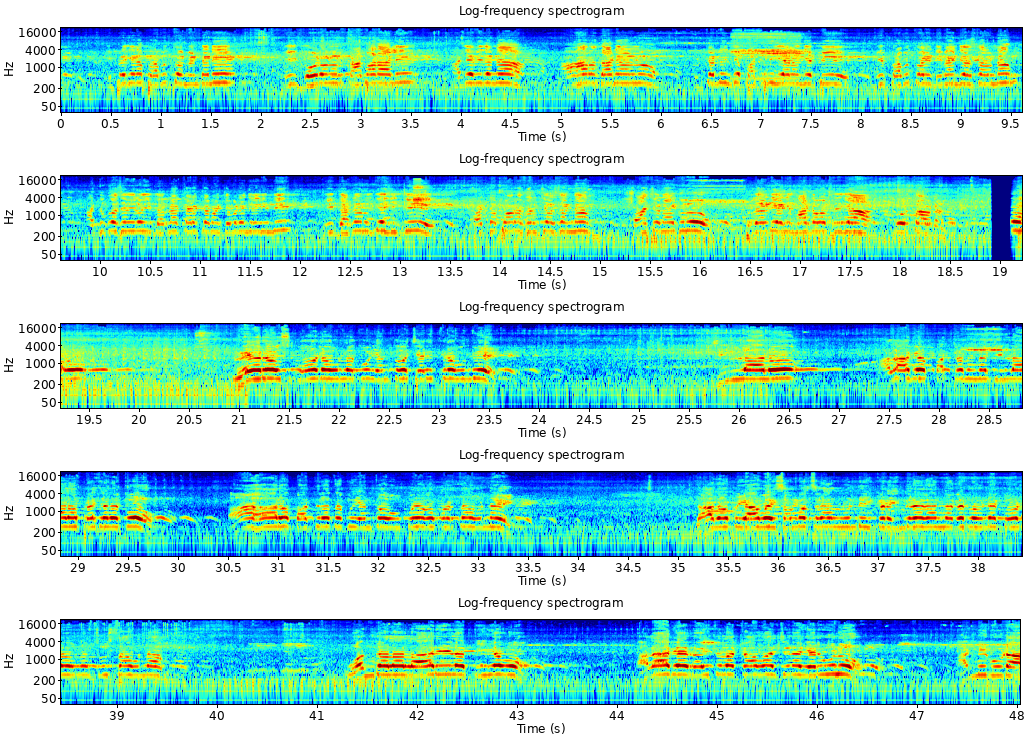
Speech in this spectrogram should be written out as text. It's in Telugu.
ఇప్పటికైనా ప్రభుత్వం వెంటనే ఈ గోడౌన్లను కాపాడాలి. అదేవిధంగా ఆహార ధాన్యాలను ఇక్కడి నుంచే పట్టుని చేయాలని చెప్పి ఈ ప్రభుత్వాన్ని డిమాండ్ చేస్తూ ఉన్నాం. అందుకోసం ఈరోజు ఈ ధర్నా కార్యక్రమం చెప్పడం జరిగింది. ఈ ధర్నాను ఉద్దేశించి పట్ట పౌర సంక్షేమ సంఘం రాష్ట్ర నాయకులు పిల్లడి అని మాట్లాడవలసిందిగా కోరుతా ఉన్నాను. వేర్ హౌస్ గోడౌన్లకు ఎంతో చరిత్ర ఉంది. జిల్లాలో అలాగే పక్కనున్న జిల్లాల ప్రజలకు ఆహార భద్రతకు ఎంతో ఉపయోగపడతా ఉన్నాయి. దాదాపు యాభై సంవత్సరాల నుండి ఇక్కడ ఇందిరాగాంధీ నగర్లో ఉండే గోడౌన్లను చూస్తా ఉన్నాం. వందల లారీల బియ్యము అలాగే రైతులకు కావాల్సిన ఎరువులు అన్ని కూడా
